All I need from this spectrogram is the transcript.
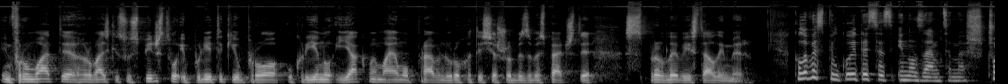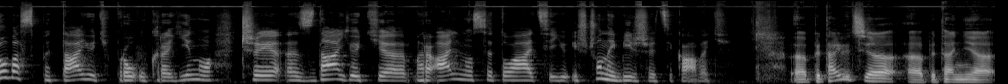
інформувати громадське суспільство і політиків про Україну, і як ми маємо правильно рухатися, щоб забезпечити справедливий і сталий мир. Коли ви спілкуєтеся з іноземцями, що вас питають про Україну? Чи е, знають е, реальну ситуацію, і що найбільше цікавить? Е, Питаються питання:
